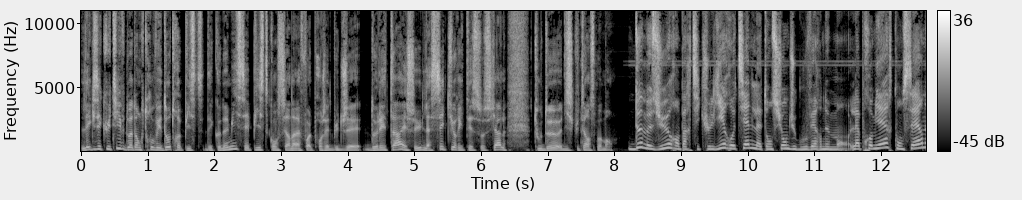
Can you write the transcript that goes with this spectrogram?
l'exécutif doit donc trouver d'autres pistes d'économie. Ces pistes concernent à la fois le projet de budget de l'État et celui de la sécurité sociale, tous deux discutés en ce moment. Deux mesures en particulier retiennent l'attention du gouvernement. La première concerne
